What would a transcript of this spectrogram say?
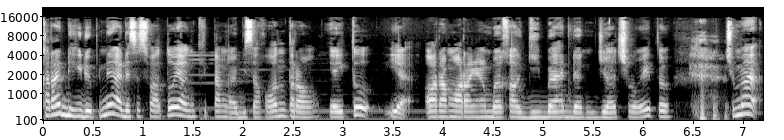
karena di hidup ini ada sesuatu yang kita nggak bisa kontrol yaitu ya orang-orang yang bakal gibah dan judge lo itu cuma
